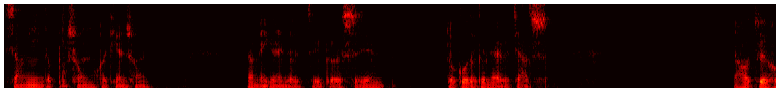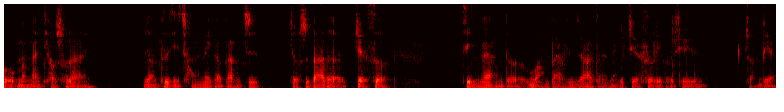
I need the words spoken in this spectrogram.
相应的补充和填充，让每个人的这个时间都过得更加有价值。然后最后慢慢跳出来，让自己从那个百分之九十八的角色，尽量的往百分之二的那个角色里头去转变。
